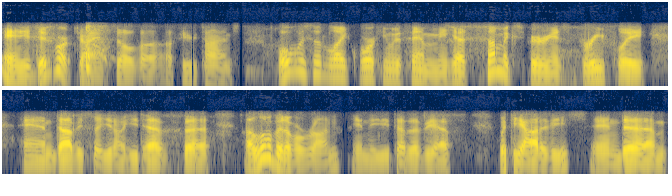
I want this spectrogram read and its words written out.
And you did work Giant Silva a few times. What was it like working with him? I mean, he had some experience briefly, and obviously, you know, he'd have uh, a little bit of a run in the WWF with the oddities and um,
